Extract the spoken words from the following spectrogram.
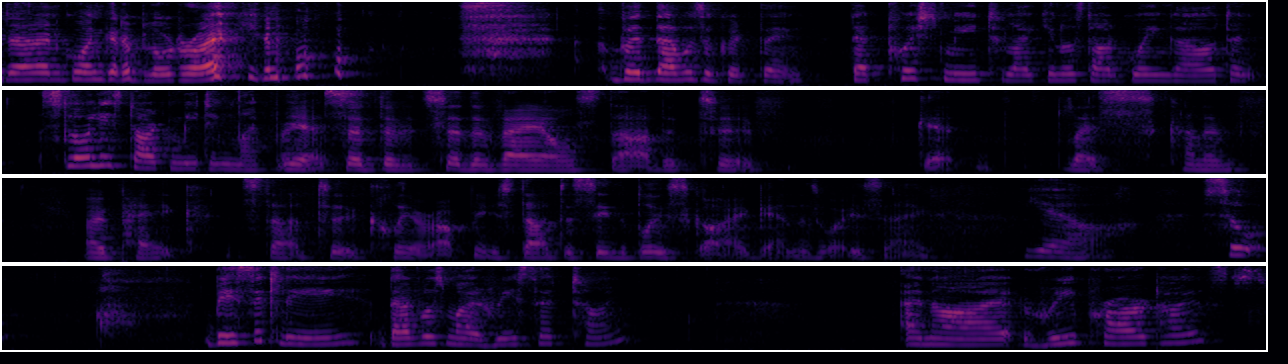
done, and go and get a blow dry, you know." but that was a good thing. That pushed me to like you know start going out and slowly start meeting my friends. Yeah. So the so the veil started to get less kind of opaque. start to clear up, and you start to see the blue sky again. Is what you're saying? Yeah. So basically, that was my reset time. And I reprioritized.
